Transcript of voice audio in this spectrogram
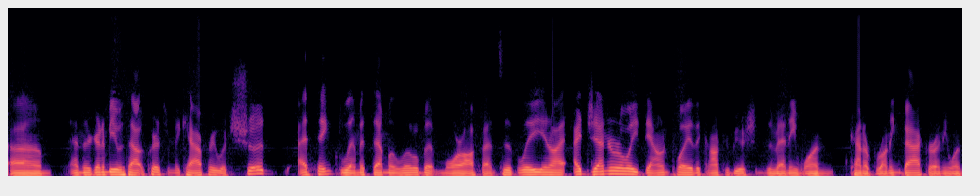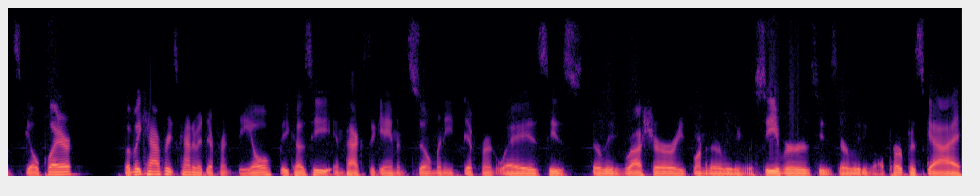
Um, and they're going to be without Christian McCaffrey, which should, I think, limit them a little bit more offensively. You know, I, I generally downplay the contributions of any one kind of running back or any one skill player. But McCaffrey's kind of a different deal because he impacts the game in so many different ways. He's their leading rusher. He's one of their leading receivers. He's their leading all-purpose guy.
